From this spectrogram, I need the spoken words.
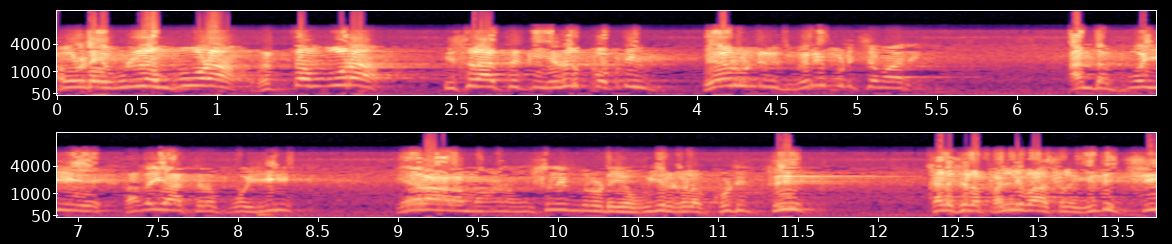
அவருடைய உள்ளம் பூரா ரத்தம் பூரா இஸ்லாத்துக்கு எதிர்ப்பு அப்படி வேறுண்டு வெறி பிடிச்ச மாதிரி. அந்த போய் ரத யாத்திரை போய் ஏராளமான முஸ்லிம்களுடைய உயிர்களை குடித்து கடைசியில பள்ளிவாசலை இடிச்சு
